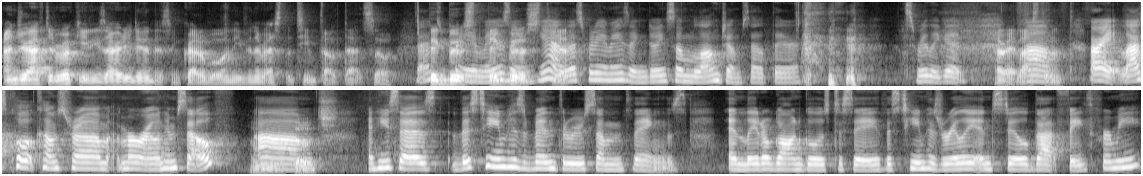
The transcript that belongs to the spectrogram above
undrafted rookie and he's already doing this incredible? And even the rest of the team felt that. So That's big boost, pretty big amazing. boost. Yeah, that's pretty amazing. Doing some long jumps out there. it's really good. All right, last Um, one. all right, last quote comes from Marrone himself. Ooh, um, coach. And he says, This team has been through some things. And later on goes to say, This team has really instilled that faith for me.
